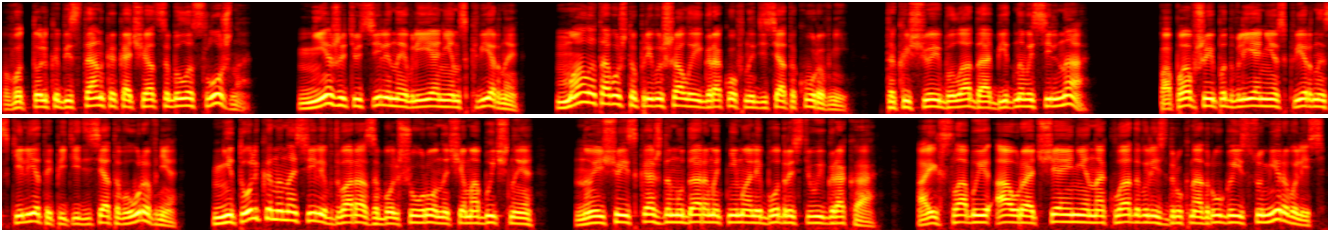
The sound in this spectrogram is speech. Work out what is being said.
Вот только без танка качаться было сложно. Нежить, усиленная влиянием скверны, Мало того, что превышала игроков на десяток уровней, так еще и была до обидного сильна. Попавшие под влияние скверны скелеты 50 уровня не только наносили в два раза больше урона, чем обычные, но еще и с каждым ударом отнимали бодрость у игрока, а их слабые ауры отчаяния накладывались друг на друга и суммировались,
